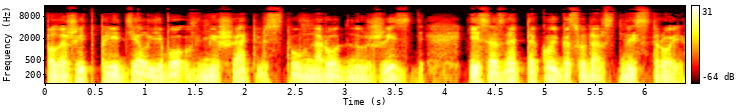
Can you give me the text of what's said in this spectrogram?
положить предел его вмешательству в народную жизнь и создать такой государственный строй,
